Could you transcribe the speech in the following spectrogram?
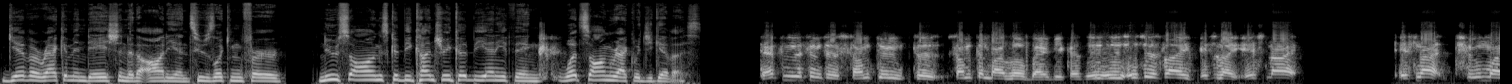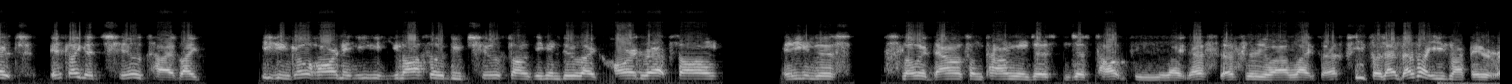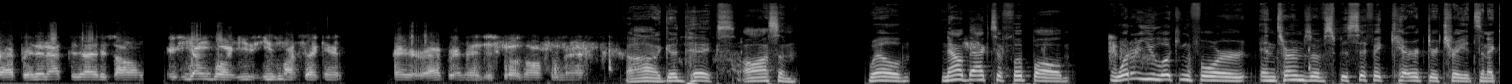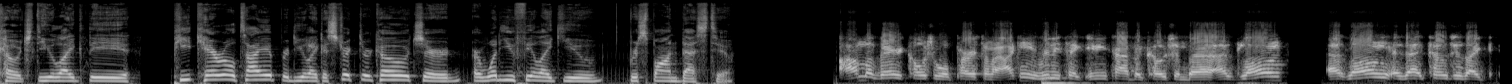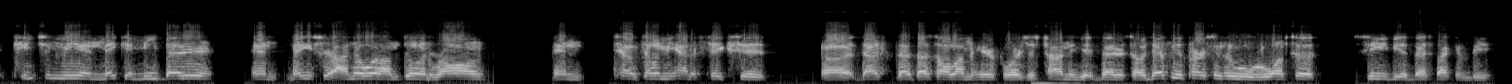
give a recommendation to the audience who's looking for new songs, could be country, could be anything, what song rec would you give us? Definitely listen to something to something by Lil Baby because it, it, it's just like it's like it's not it's not too much. It's like a chill type. Like he can go hard and he, he can also do chill songs. He can do like hard rap songs and he can just slow it down sometimes and just just talk to you. Like that's that's really what I like. So that's so that that's why he's my favorite rapper. And then after that, it's um it's Young Boy. He's he's my second favorite rapper, and then it just goes on from there. Ah, good picks. Awesome. Well, now back to football. What are you looking for in terms of specific character traits in a coach? Do you like the Pete Carroll type, or do you like a stricter coach, or or what do you feel like you respond best to? I'm a very coachable person. Like I can really take any type of coaching, but as long as long as that coach is like teaching me and making me better and making sure I know what I'm doing wrong and tell, telling me how to fix it, uh, that's that, that's all I'm here for is just trying to get better. So definitely a person who wants to see me be the best I can be.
